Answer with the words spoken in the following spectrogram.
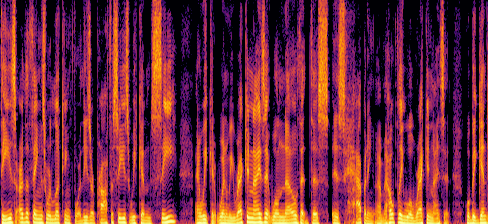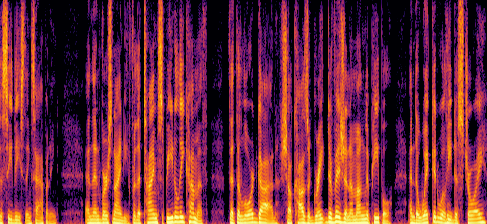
These are the things we're looking for. These are prophecies we can see, and we can, when we recognize it, we'll know that this is happening. Um, hopefully, we'll recognize it. We'll begin to see these things happening. And then verse 90 For the time speedily cometh that the Lord God shall cause a great division among the people, and the wicked will he destroy,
